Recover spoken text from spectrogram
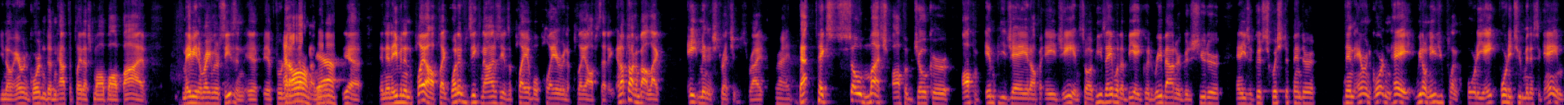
You know, Aaron Gordon doesn't have to play that small ball five, maybe in a regular season if if we're at all. yeah, yeah. And then even in the playoffs, like what if Zeke Nnaji is a playable player in a playoff setting? And I'm talking about like eight minute stretches, right? Right. That takes so much off of Joker, off of MPJ, and off of AG. And so if he's able to be a good rebounder, good shooter, and he's a good switch defender, then Aaron Gordon, hey, we don't need you playing 48, 42 minutes a game.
